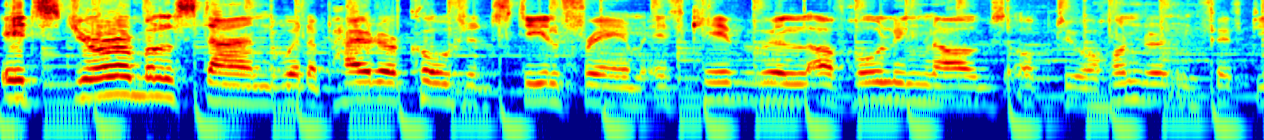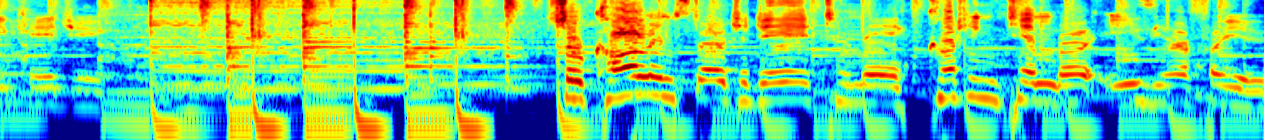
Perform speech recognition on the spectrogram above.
Its durable stand with a powder coated steel frame is capable of holding logs up to 150 kg. So call in store today to make cutting timber easier for you.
